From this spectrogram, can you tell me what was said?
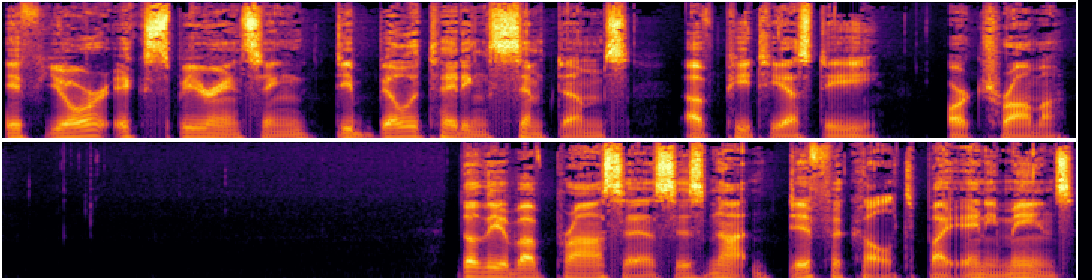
if you're experiencing debilitating symptoms of PTSD or trauma. Though the above process is not difficult by any means,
